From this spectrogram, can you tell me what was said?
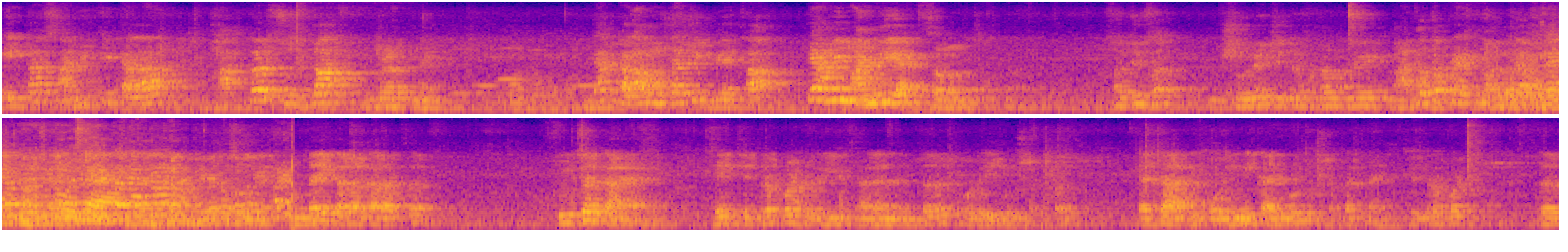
एका सांगितली त्याला भाकर सुद्धा मिळत नाही. त्या कलावंताची व्यथा ते आम्ही मांडली आहे. समज सचिन सर शोले चित्रपटामध्ये माझा तर प्रश्न होता. कोणत्याही कलाकाराचं फ्युचर काय आहे? हे चित्रपट रिलीज झाल्यानंतरच पुढे येऊ शकतं. त्याच्या आधी कोणीही काही बोलू शकत नाही. चित्रपट जर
